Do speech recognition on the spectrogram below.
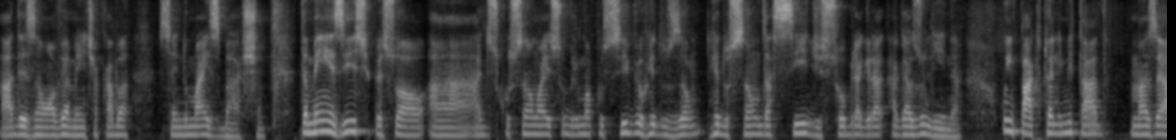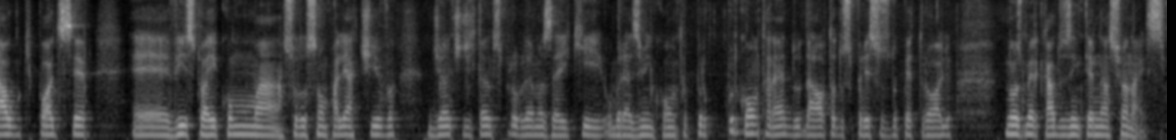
a adesão obviamente acaba sendo mais baixa. Também existe, pessoal, a, a discussão aí sobre uma possível redução, redução da CID sobre a, a gasolina. O impacto é limitado, mas é algo que pode ser é, visto aí como uma solução paliativa diante de tantos problemas aí que o Brasil encontra por, por conta né, do, da alta dos preços do petróleo nos mercados internacionais.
